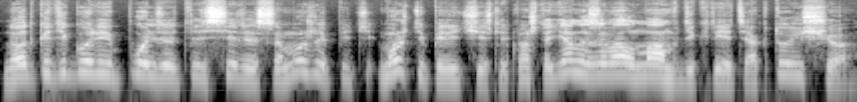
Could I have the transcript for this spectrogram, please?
Но от категории пользователей сервиса можете перечислить? Потому что я называл мам в декрете, а кто еще?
